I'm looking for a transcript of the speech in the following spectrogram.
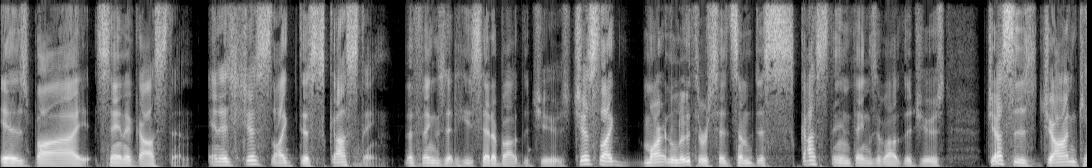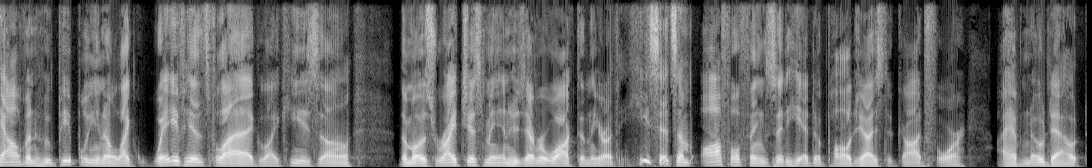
is by St. Augustine. And it's just like disgusting, the things that he said about the Jews. Just like Martin Luther said some disgusting things about the Jews, just as John Calvin, who people, you know, like wave his flag like he's uh, the most righteous man who's ever walked on the earth. He said some awful things that he had to apologize to God for. I have no doubt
